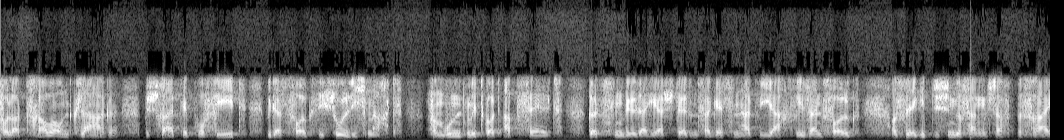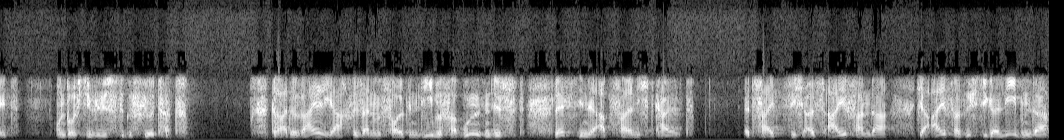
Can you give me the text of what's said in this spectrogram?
Voller Trauer und Klage beschreibt der Prophet, wie das Volk sich schuldig macht, vom Bund mit Gott abfällt, Götzenbilder herstellt und vergessen hat, wie Yahweh sein Volk aus der ägyptischen Gefangenschaft befreit und durch die Wüste geführt hat. Gerade weil Yahweh seinem Volk in Liebe verbunden ist, lässt ihn der Abfall nicht kalt. Er zeigt sich als eifernder, ja eifersüchtiger Liebender,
